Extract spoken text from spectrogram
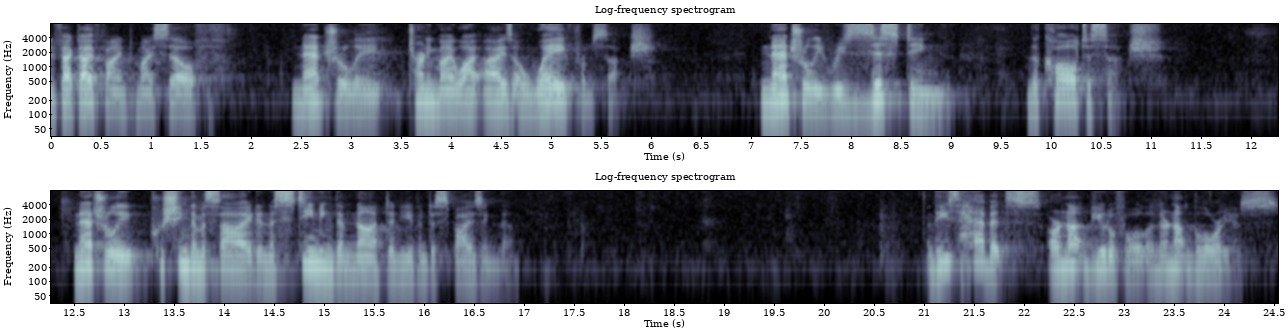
In fact, I find myself naturally turning my eyes away from such, naturally resisting the call to such, naturally pushing them aside and esteeming them not and even despising them. These habits are not beautiful and they're not glorious.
